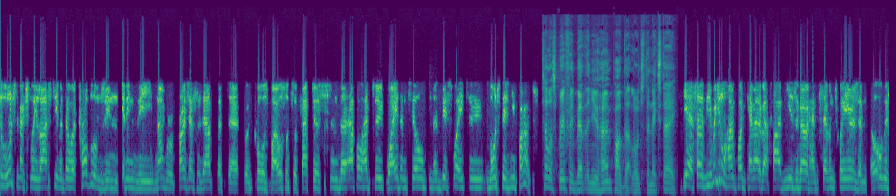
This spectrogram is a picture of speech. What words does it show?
to launch them actually last year, but there were problems in getting the number of processors out that uh, were caused by all sorts of factors, and uh, Apple had to wait until you know this week to launch these new products. Tell us briefly about the new HomePod that launched the next day. Yeah, so the original HomePod came out about five years ago. It had seven tweeters and all this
